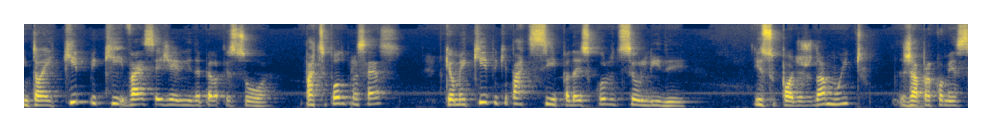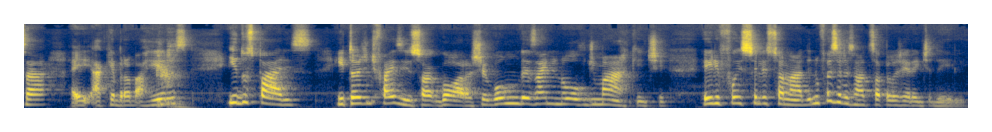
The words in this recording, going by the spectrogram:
Então, a equipe que vai ser gerida pela pessoa participou do processo? Porque uma equipe que participa da escolha do seu líder, isso pode ajudar muito, já para começar a, a quebrar barreiras e dos pares. Então a gente faz isso. Agora, chegou um design novo de marketing, ele foi selecionado, ele não foi selecionado só pela gerente dele.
